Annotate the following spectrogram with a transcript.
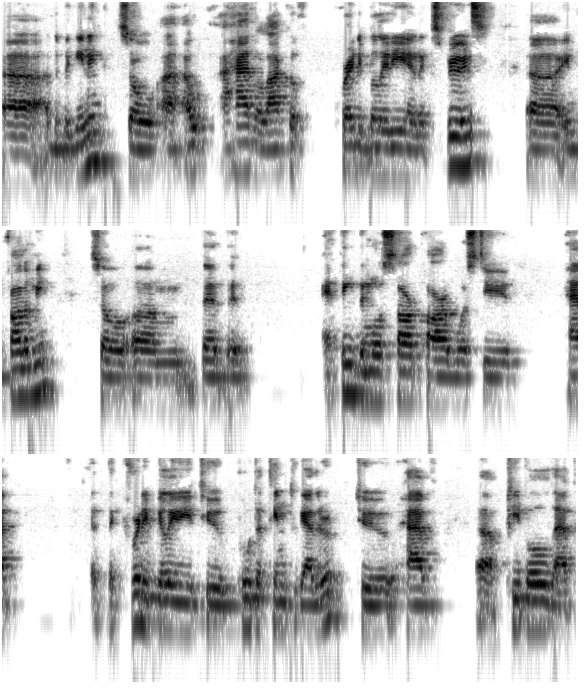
uh, at the beginning. So I, I, I, had a lack of credibility and experience uh, in front of me. So um, the, the I think the most hard part was to have the credibility to put a team together, to have uh, people that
